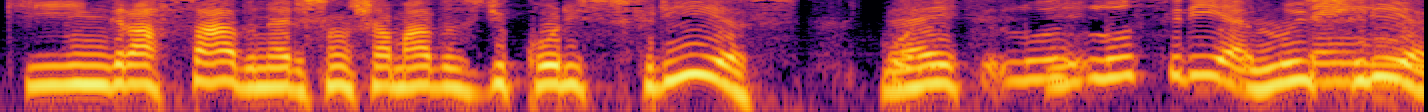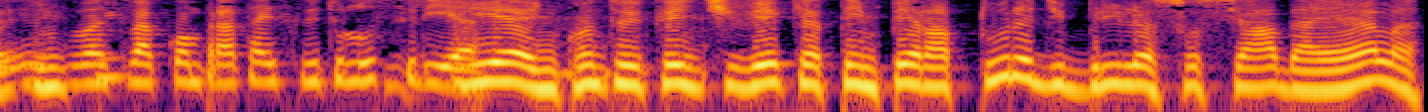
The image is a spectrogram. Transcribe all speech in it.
Que engraçado, né? Eles são chamados de cores frias, né? Luz, luz fria. Luz Tem, fria. Você vai comprar, está escrito luz fria. E é, enquanto que a gente vê que a temperatura de brilho associada a ela,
